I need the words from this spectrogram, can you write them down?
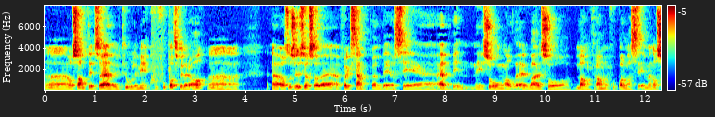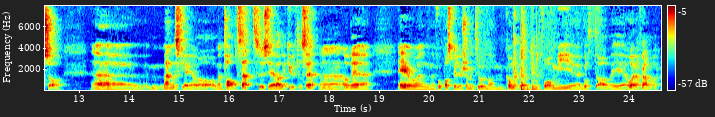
Uh, og samtidig så er det utrolig mye gode fotballspillere òg. Uh, uh, og så syns jeg også det f.eks. det å se Edvin i så ung alder være så langt framme fotballmessig, men også eh, menneskelig og mentalt sett, syns jeg er veldig kult å se. Eh, og det er jo en fotballspiller som jeg tror man kommer til å kunne få mye godt av i åra fremover.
